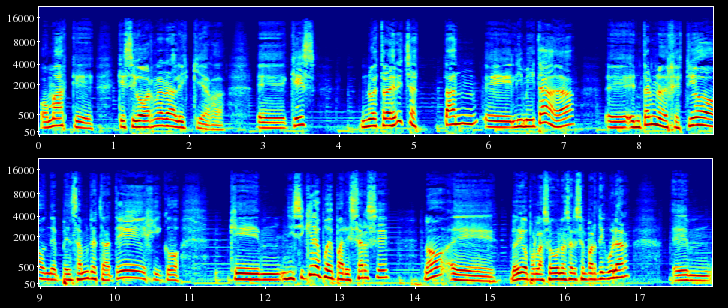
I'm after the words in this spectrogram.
o más que, que si gobernara a la izquierda, eh, que es nuestra derecha es tan eh, limitada en términos de gestión, de pensamiento estratégico, que mm, ni siquiera puede parecerse, ¿no? Eh, lo digo por la ciudad de Buenos Aires en particular, eh,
